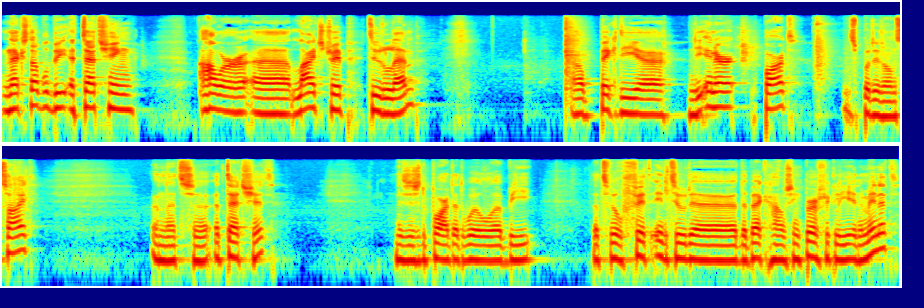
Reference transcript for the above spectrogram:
next up will be attaching our uh, light strip to the lamp. I'll pick the uh, the inner part. Let's put it on side. And let's uh, attach it. This is the part that will uh, be that will fit into the the back housing perfectly in a minute.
